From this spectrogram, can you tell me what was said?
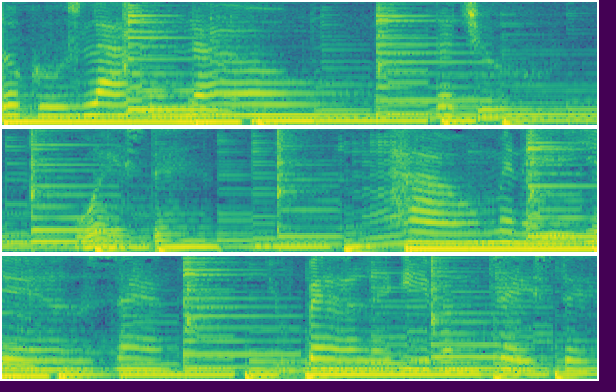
Look who's laughing now that you wasted many years and you've barely even tasted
